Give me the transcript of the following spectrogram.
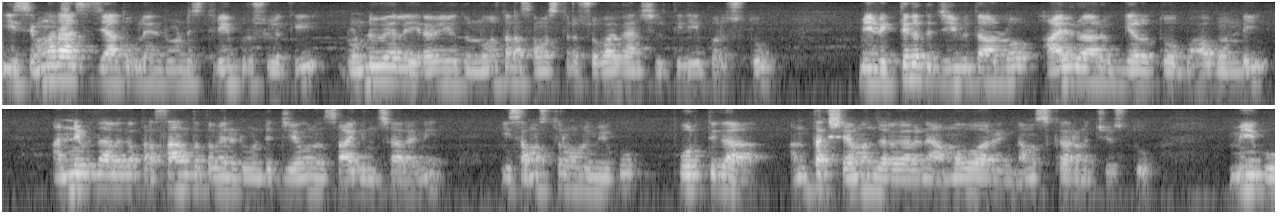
ఈ సింహరాశి జాతకులైనటువంటి స్త్రీ పురుషులకి రెండు వేల ఇరవై ఐదు నూతన సంవత్సర శుభాకాంక్షలు తెలియపరుస్తూ మీ వ్యక్తిగత జీవితాల్లో ఆయురారోగ్యాలతో బాగుండి అన్ని విధాలుగా ప్రశాంతతమైనటువంటి జీవనం సాగించాలని ఈ సంవత్సరంలో మీకు పూర్తిగా అంత క్షేమం జరగాలని అమ్మవారిని నమస్కారం చేస్తూ మీకు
